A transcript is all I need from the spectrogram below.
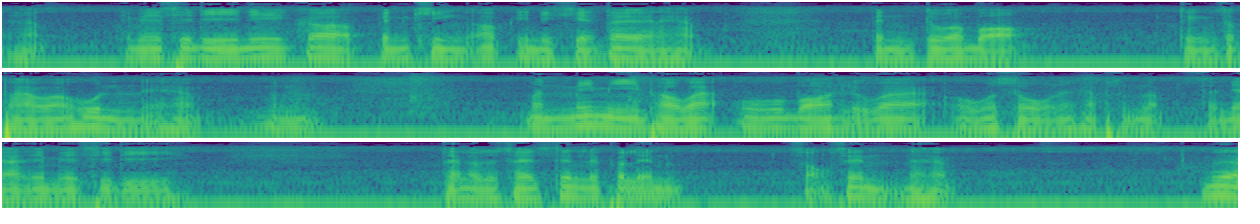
นะครับ MACD นี่ก็เป็น King of Indicator นะครับ เป็นตัวบอกถึงสภาวะหุ้นนะครับ มันมันไม่มีภาวะ overbought หรือว่า oversold นะครับสำหรับสัญญาณ MACD แต่เราจะใช้เส้น reference สองเส้นนะครับ เมื่อ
